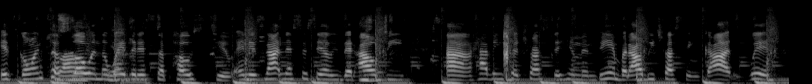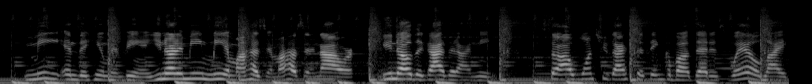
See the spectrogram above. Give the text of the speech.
it's going to wow. flow in the yeah. way that it's supposed to and it's not necessarily that i'll be uh, having to trust a human being but i'll be trusting god with me and the human being. You know what I mean? Me and my husband, my husband and I, or you know, the guy that I meet. So I want you guys to think about that as well. Like,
